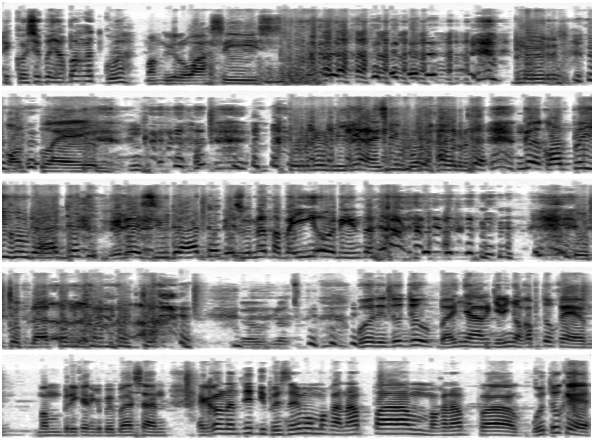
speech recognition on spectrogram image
requestnya banyak banget gue. manggil Oasis, Blur. Coldplay. Tur dunia anjing buat tur. Enggak Coldplay juga udah ada tuh. Dia sudah ada. Dia sunat apa IO nih ntar. Ucup datang kan Ucup. Gue waktu itu tuh banyak Jadi nyokap tuh kayak memberikan kebebasan Eh kalau nanti di pestanya mau makan apa Mau makan apa Gue tuh kayak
